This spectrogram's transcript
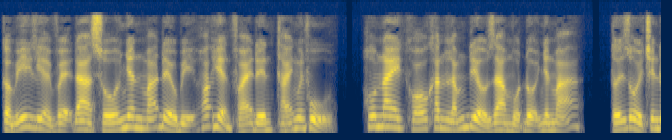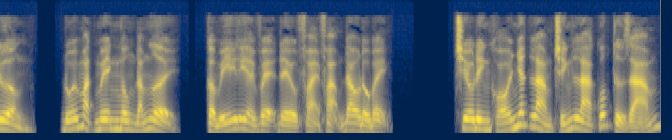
Cẩm y liề vệ đa số nhân mã đều bị hoác hiển phái đến Thái Nguyên Phủ, hôm nay khó khăn lắm điều ra một đội nhân mã, tới rồi trên đường, đối mặt mênh mông đám người, cẩm y liề vệ đều phải phạm đau đầu bệnh. Triều đình khó nhất làm chính là quốc tử giám,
